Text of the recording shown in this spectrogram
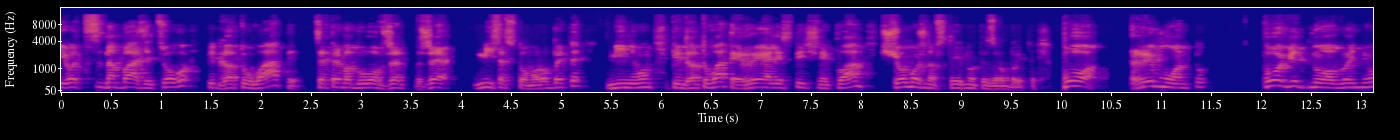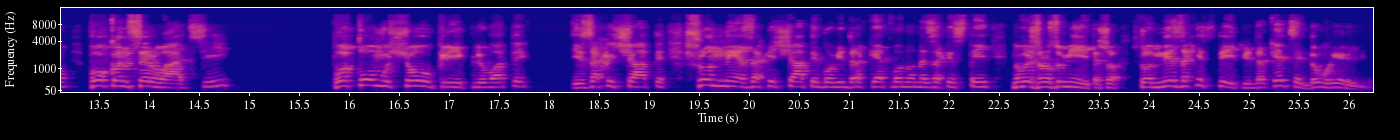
І от на базі цього підготувати це треба було вже вже місяць тому робити. Мінімум підготувати реалістичний план, що можна встигнути зробити по ремонту, по відновленню, по консервації, по тому, що укріплювати. І захищати, що не захищати, бо від ракет воно не захистить. Ну ви ж розумієте, що, що не захистить від ракет цей другий рівень.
